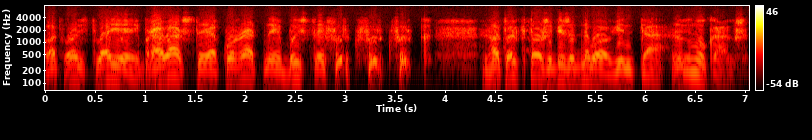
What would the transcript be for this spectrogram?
Вот вроде твоей, бровастая, аккуратная, быстрая, фырк, фырк, фырк. Но только тоже без одного винта. Ну как же.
